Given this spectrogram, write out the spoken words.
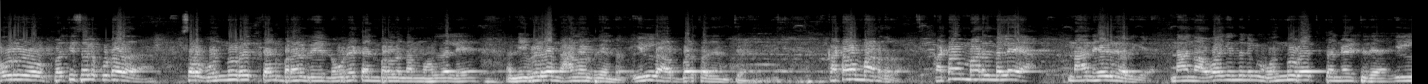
ಅವರು ಪ್ರತಿ ಸಲ ಕೂಡ, ಸರ್ ಒಂದೂರೈದು ಟನ್ ಬರಲ್ರಿ, ನೂರೈ ಟನ್ ಬರಲ್ಲ ನಮ್ಮ ಹೊಲದಲ್ಲಿ, ನೀವು ಹೇಳ್ದಂಗೆ ಆಗಲ್ರಿ ಅಂದರು. ಇಲ್ಲ, ಬರ್ತದೆ ಅಂತೇಳಿ ಕಟಾವು ಮಾಡಿದ್ರು. ಕಟಾವು ಮಾಡಿದ್ಮೇಲೆ ನಾನು ಹೇಳಿದೆ ಅವರಿಗೆ, ನಾನು ಅವಾಗಿಂದ ನಿಮ್ಗೆ ಒಂದೂರೈವತ್ತು ಟನ್ ಹೇಳ್ತಿದೆ ಇಲ್ಲ,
